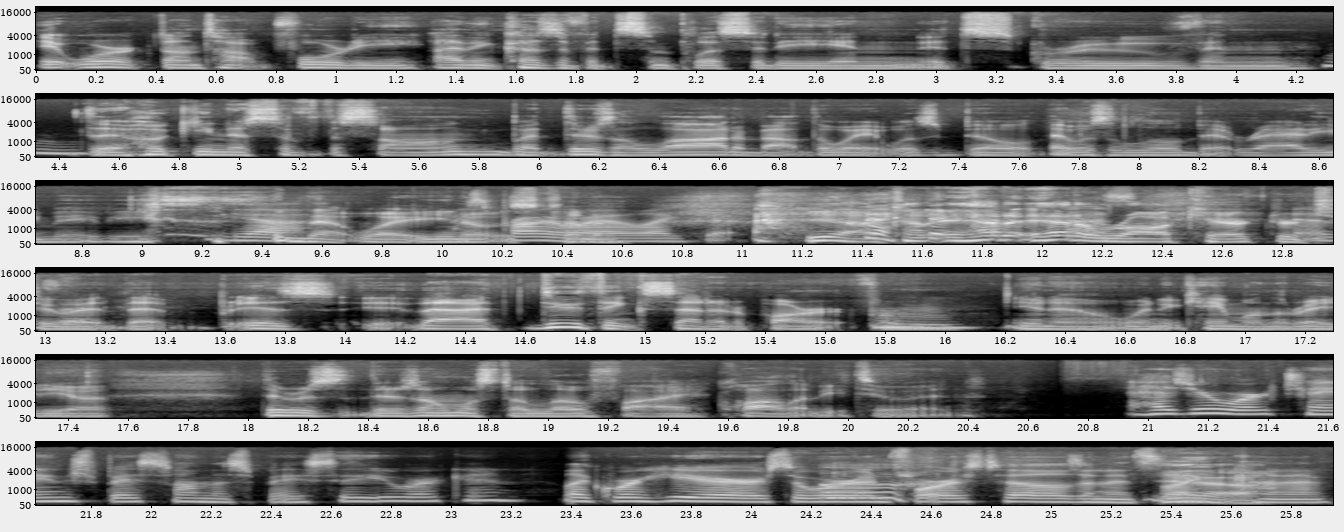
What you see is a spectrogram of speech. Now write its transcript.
it worked on top 40, I think because of its simplicity and its groove and Hmm. the hookiness of the song. But there's a lot about the way it was built that was a little bit ratty, maybe Yeah, in that way. You know, That's it was probably kind why I liked it. Yeah, kind of, it had it had a raw character to it- it that is that I do think set it apart from Mm-hmm. you know when it came on the radio. There was there's almost a lo-fi quality to it. Has your work changed based on the space that you work in? Like we're here, so we're in Uh, Forest Hills, and it's like yeah. kind of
